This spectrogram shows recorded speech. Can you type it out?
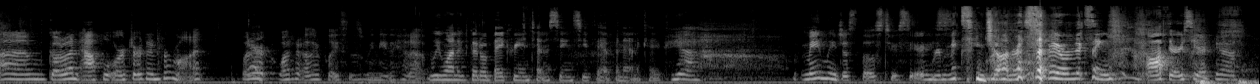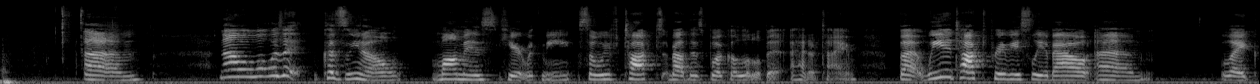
um, go to an apple orchard in Vermont. What Yeah. are what are other places we need to hit up? We wanted to go to a bakery in Tennessee and see if they have banana cake. Yeah, mainly just those two series. We're mixing genres. I mean, we're mixing authors here. Yeah. Um, no, what was it? Because you know, mom is here with me, so we've talked about this book a little bit ahead of time. But we had talked previously about, um, like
